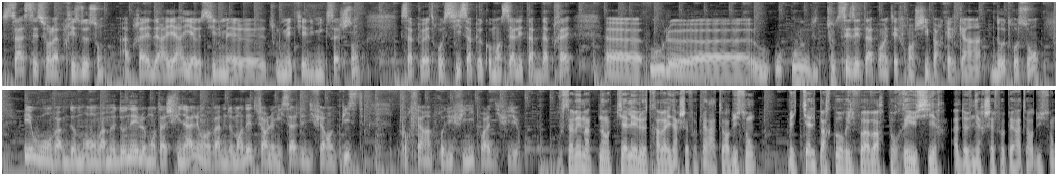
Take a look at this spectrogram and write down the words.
Ça, c'est sur la prise de son. Après, derrière, il y a aussi tout le métier du mixage son. Ça peut être aussi, ça peut commencer à l'étape d'après, euh, où, euh, où, toutes ces étapes ont été franchies par quelqu'un d'autre au son, et où on va me donner le montage final et on va me demander de faire le mixage des différentes pistes pour faire un produit fini pour la diffusion. Vous savez maintenant quel est le travail d'un chef opérateur du son, mais quel parcours il faut avoir pour réussir à devenir chef opérateur du son?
